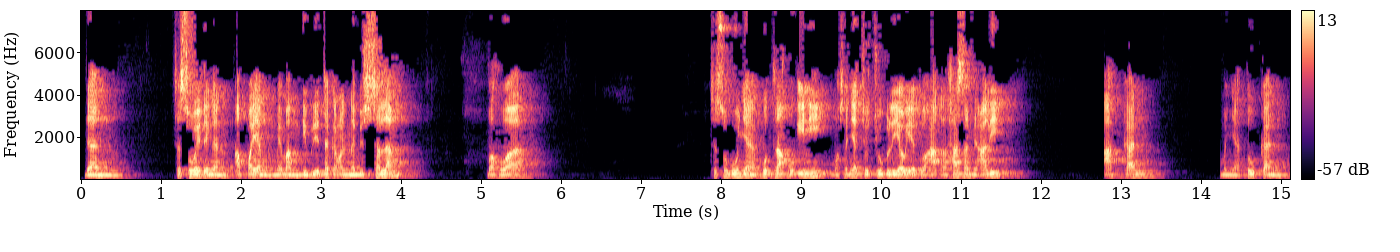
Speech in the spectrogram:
dan sesuai dengan apa yang memang diberitakan oleh Nabi SAW bahwa sesungguhnya putraku ini, maksudnya cucu beliau yaitu Al Hasan bin Ali akan menyatukan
